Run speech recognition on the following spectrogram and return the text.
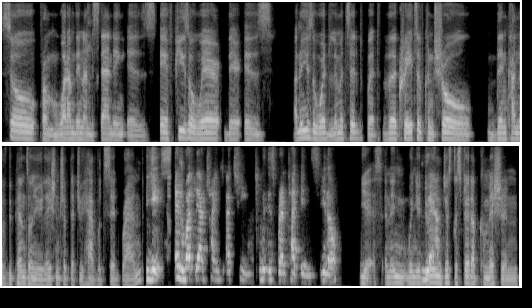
So, from what I'm then understanding, is if Pizzo, where there is I don't use the word limited, but the creative control then kind of depends on your relationship that you have with said brand. Yes. And what they are trying to achieve with these brand plugins, you know? Yes. And then when you're doing yeah. just a straight up commission,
